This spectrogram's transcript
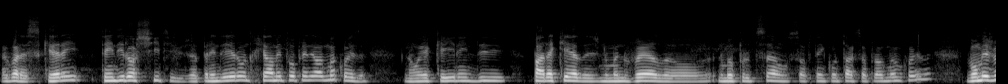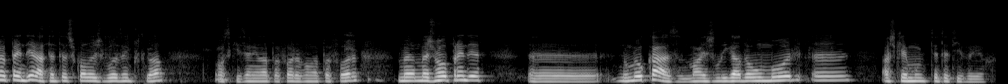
Agora, se querem, têm de ir aos sítios, aprender onde realmente vão aprender alguma coisa. Não é caírem de paraquedas numa novela ou numa produção só porque têm contacto só por alguma coisa. Vão mesmo aprender. Há tantas escolas boas em Portugal. Ou se quiserem ir lá para fora, vão lá para fora. ma- Mas, vão aprender. Ah, no meu caso, mais ligado ao humor, ah, acho que é muito tentativa e erro.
